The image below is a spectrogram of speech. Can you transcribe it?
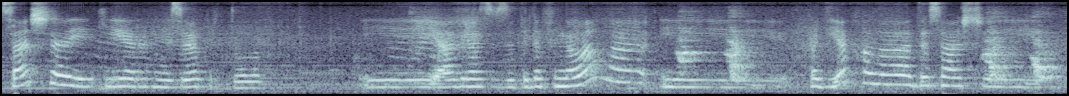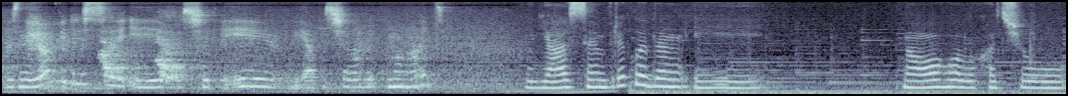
Саша, який організує притулок. І я одразу зателефонувала і під'їхала до Саші, і познайомилися, і почали, я почала допомагати. Я своїм прикладом і наогул хочу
